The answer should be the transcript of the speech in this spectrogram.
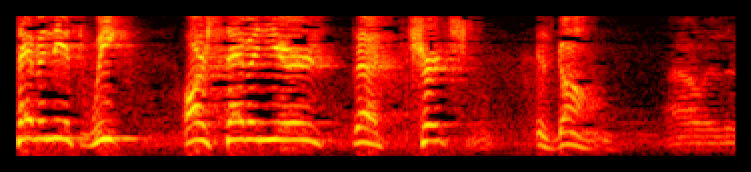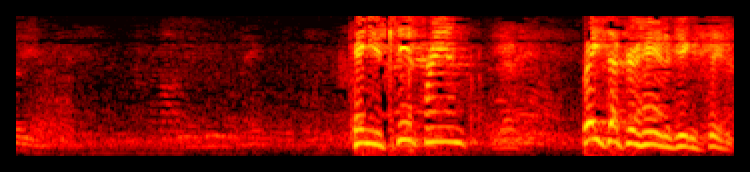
70th week or seven years, the church is gone. Hallelujah. Can you see it, friends? Raise up your hand if you can see it.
